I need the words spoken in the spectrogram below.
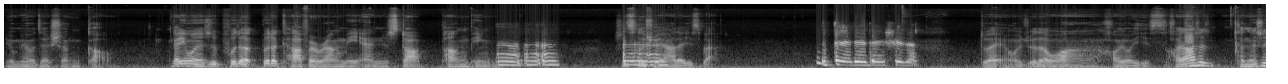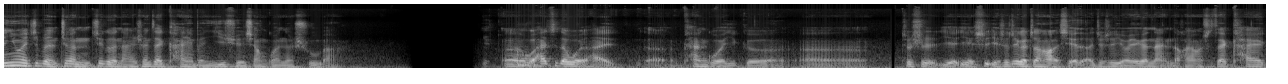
有没有在升高。那英文是 put a put a cuff around me and stop pumping。嗯嗯嗯，是测血压的意思吧？对对对，是的。对，我觉得哇，好有意思，好像是可能是因为这本这个这个男生在看一本医学相关的书吧。呃，我还记得我还呃看过一个呃，就是也也是也是这个账号写的，就是有一个男的，好像是在开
